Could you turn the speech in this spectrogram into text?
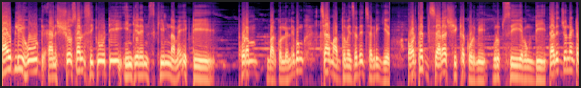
livelihood and social security interim scheme নামে একটি ফোরাম বার করলেন এবং যার মাধ্যমে যাদের চাকরি গিয়ে অর্থাৎ যারা শিক্ষাকর্মী, গ্রুপ সি এবং ডি, তাদের জন্য একটা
